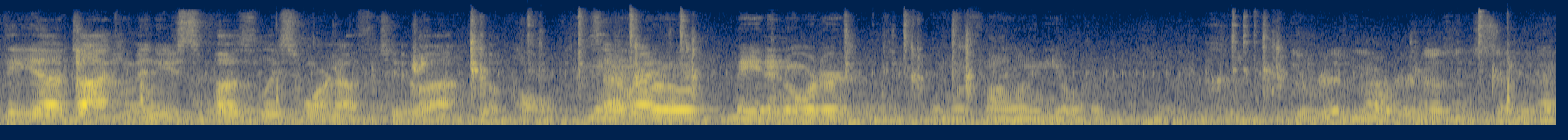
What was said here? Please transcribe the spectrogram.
the uh, document you supposedly swore an oath to uh, to uphold. Is that Man right? robe made an order, and we're following the order. The written order doesn't say that.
